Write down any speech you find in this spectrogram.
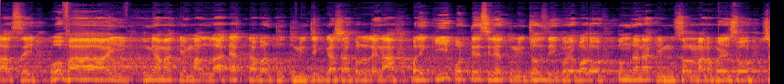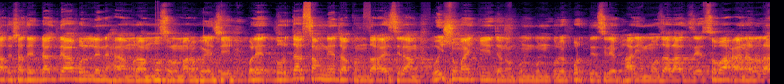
লাগছে ও ভাই, তুমি আমাকে মাল্লা একটা বার তো তুমি জিজ্ঞাসা করলে না। বলে, কি পড়তেছিলে তুমি জলদি করে বলো। তোমরা নাকি মুসলমান হয়েছো? সাথে সাথে ডাক দেয়া বললেন হ্যাঁ আমরা মুসলমান হয়েছি। বলে, দরজার সামনে যখন দাঁড়াইছিলাম, ওই সময় কি যেন গুনগুন করে পড়তেছিলে? ভারী মজা লাগছে। সোবাহান আল্লাহ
